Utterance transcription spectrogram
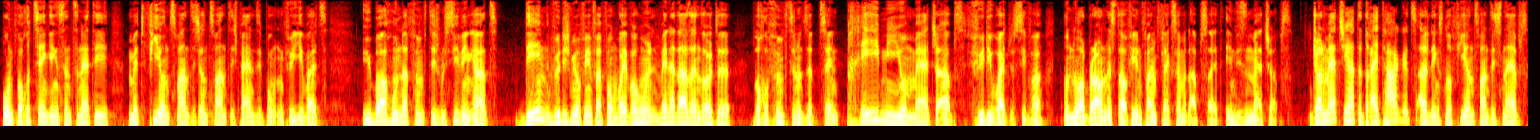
und Woche 10 gegen Cincinnati mit 24 und 20 Fantasy-Punkten für jeweils über 150 Receiving Yards. Den würde ich mir auf jeden Fall vom Waiver holen, wenn er da sein sollte. Woche 15 und 17 Premium-Matchups für die Wide Receiver. Und Noah Brown ist da auf jeden Fall ein Flexer mit Upside in diesen Matchups. John Matchy hatte drei Targets, allerdings nur 24 Snaps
